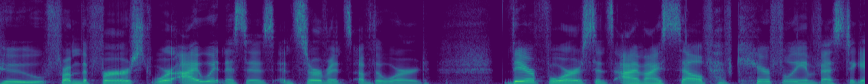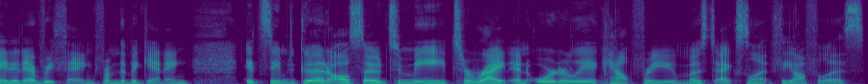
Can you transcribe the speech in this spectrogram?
who, from the first, were eyewitnesses and servants of the word. Therefore, since I myself have carefully investigated everything from the beginning, it seemed good also to me to write an orderly account for you, most excellent Theophilus,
